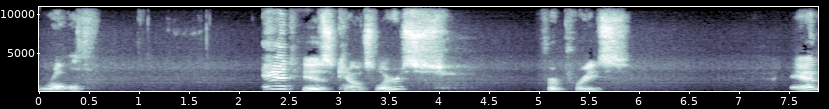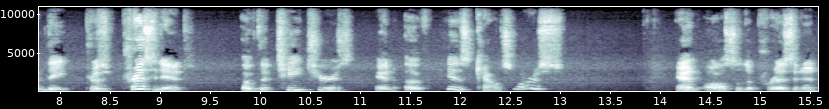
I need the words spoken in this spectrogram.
Rolfe, and his counselors for priests and the pres president of the teachers and of his counselors, and also the president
